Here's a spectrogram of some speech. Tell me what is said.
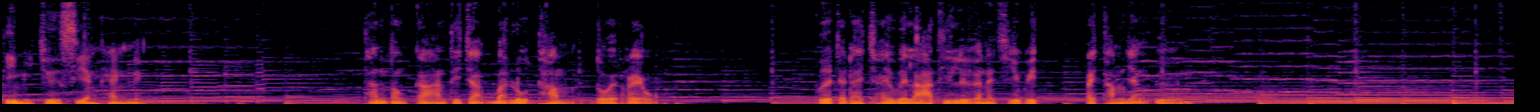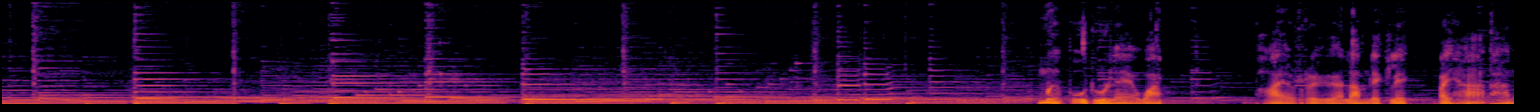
ที่มีชื่อเสียงแห่งหนึ่ง ท่านต้องการที่จะบรรลุธรรมโดยเร็ว เพื่อจะได้ใช้เวลาที่เหลือในชีวิตไปทำอย่างอื่นเมื่อผู้ดูแลวัดพายเรือลำเล็กๆ ไปหาท่าน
